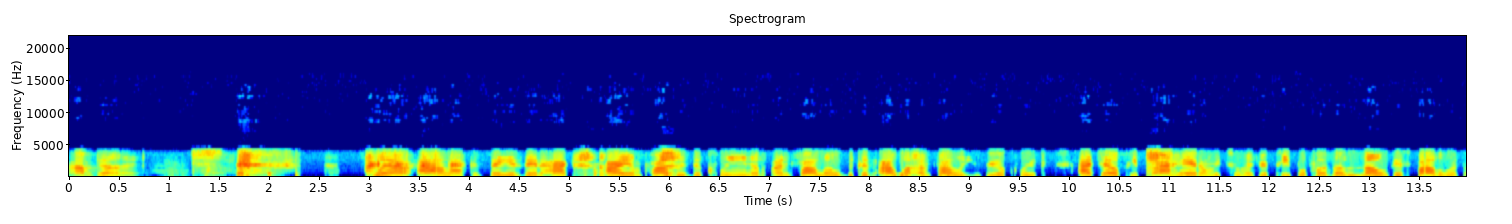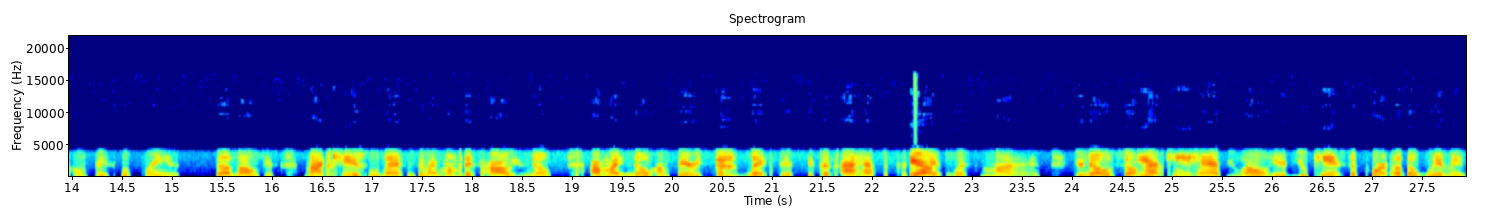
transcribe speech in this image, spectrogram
i'm done Well, all I can say is that I I am probably the queen of unfollow because I will unfollow you real quick. I tell people I had only 200 people for the longest followers on Facebook friends. The longest. My kids would laugh and be like, "Mama, that's all you know." I'm like, "No, I'm very selective because I have to protect Yeah. what's mine." You know, so Yeah. I can't have you on here if you can't support other women.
